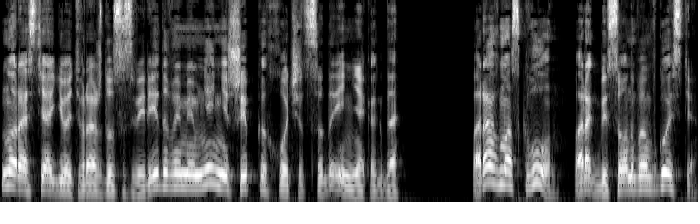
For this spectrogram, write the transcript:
но растягивать вражду со Свиридовыми мне не шибко хочется, да и некогда. Пора в Москву, пора к Бессоновым в гости.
